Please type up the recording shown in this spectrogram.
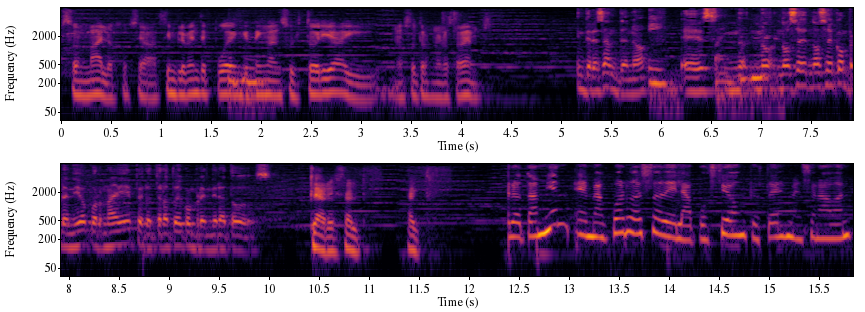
son malos, o sea, simplemente pueden que tengan su historia y nosotros no lo sabemos. interesante, ¿no? Sí. Es, no, no, no, soy, no soy comprendido por nadie, pero trato de comprender a todos. Claro, exacto, exacto. Pero también eh, me acuerdo eso de la poción que ustedes mencionaban,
